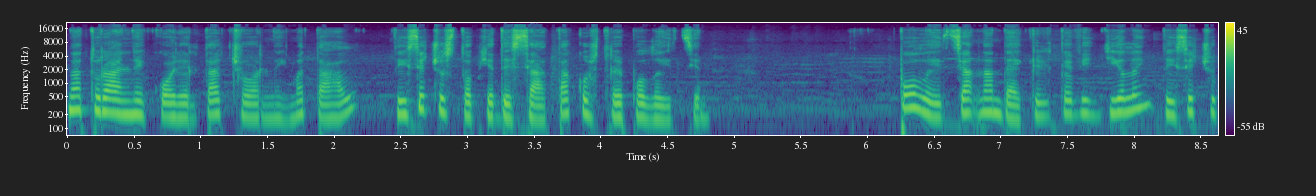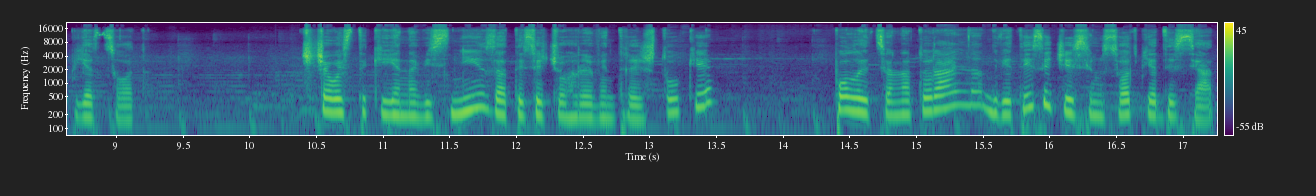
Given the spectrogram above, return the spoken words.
Натуральний колір та чорний метал 1150 також три полиці. Полиця на декілька відділень 1500. Ще ось такі є навісні за 1000 гривень 3 штуки. Полиця натуральна 2750.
